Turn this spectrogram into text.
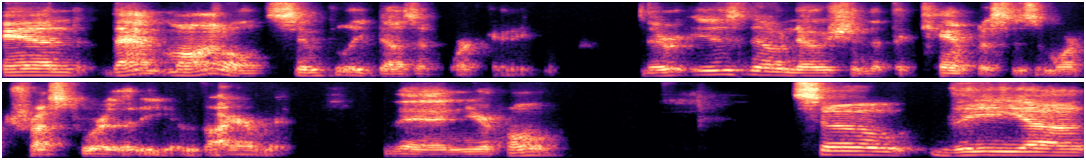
And that model simply doesn't work anymore. There is no notion that the campus is a more trustworthy environment than your home. So the uh,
